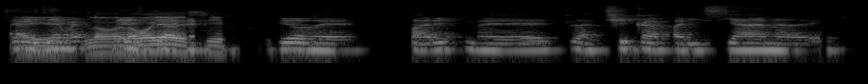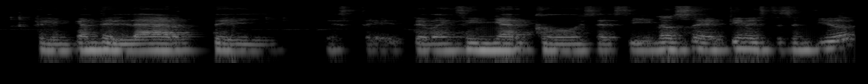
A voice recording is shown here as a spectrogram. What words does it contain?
Sí, Ahí tiene- lo, lo voy a este, decir. de, Pari- de la chica parisiana, de que le encanta el arte y este, te va a enseñar cosas y no sé, tiene este sentido.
